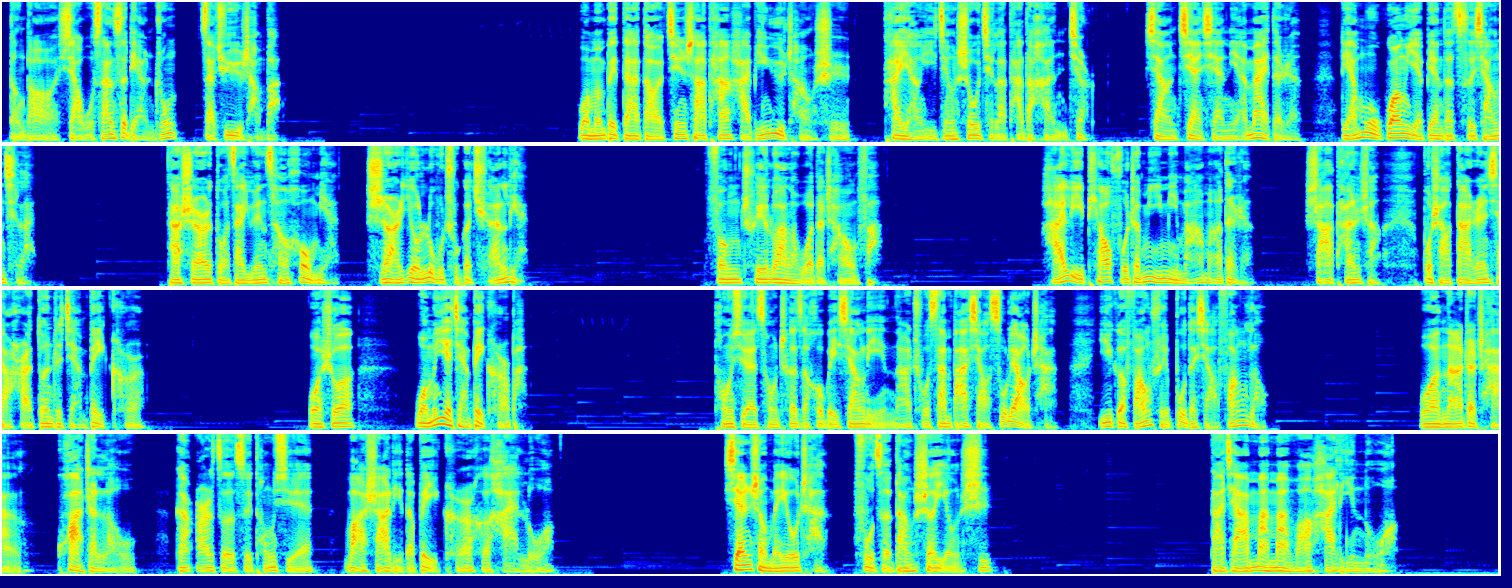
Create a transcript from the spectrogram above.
等到下午三四点钟再去浴场吧。”我们被带到金沙滩海滨浴场时，太阳已经收起了它的狠劲儿，像渐显年迈的人，连目光也变得慈祥起来。他时而躲在云层后面，时而又露出个全脸。风吹乱了我的长发。海里漂浮着密密麻麻的人，沙滩上不少大人小孩蹲着捡贝壳。我说：“我们也捡贝壳吧。”同学从车子后备箱里拿出三把小塑料铲，一个防水布的小方篓。我拿着铲，挎着篓，跟儿子随同学挖沙里的贝壳和海螺。先生没有铲，负责当摄影师。大家慢慢往海里挪，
